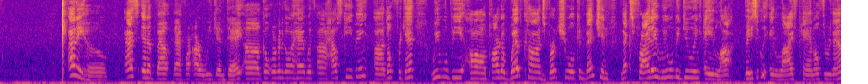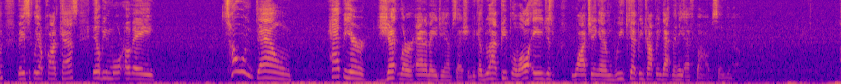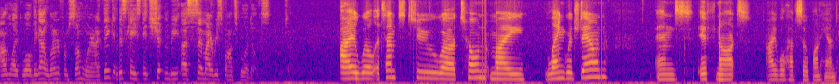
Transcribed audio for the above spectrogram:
Anywho, that's it about that for our weekend day. Uh, go. We're gonna go ahead with uh, housekeeping. Uh, don't forget, we will be uh, part of WebCon's virtual convention next Friday. We will be doing a lot, basically a live panel through them. Basically, our podcast. It'll be more of a toned down, happier, gentler anime jam session because we'll have people of all ages watching, and we can't be dropping that many f bombs. So you know. I'm like, well, they gotta learn it from somewhere, and I think in this case, it shouldn't be us semi-responsible adults. So, I will attempt to uh, tone my language down, and if not, I will have soap on hand.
